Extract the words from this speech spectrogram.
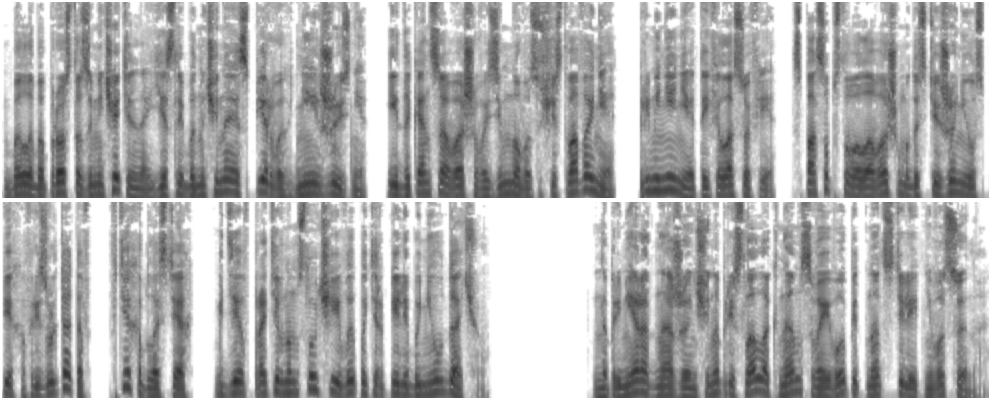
Было бы просто замечательно, если бы начиная с первых дней жизни и до конца вашего земного существования применение этой философии способствовало вашему достижению успехов результатов в тех областях, где в противном случае вы потерпели бы неудачу. Например, одна женщина прислала к нам своего 15-летнего сына.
